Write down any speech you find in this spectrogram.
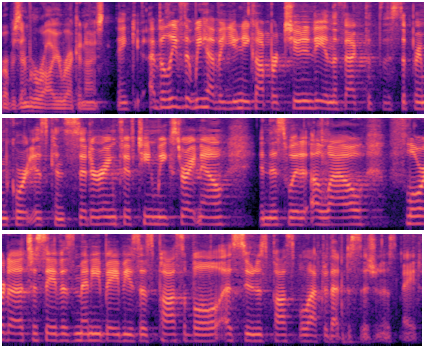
Representative Grall, you're recognized. Thank you. I believe that we have a unique opportunity in the fact that the Supreme Court is considering 15 weeks right now, and this would allow Florida to save as many babies as possible as soon as possible after that decision is made.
